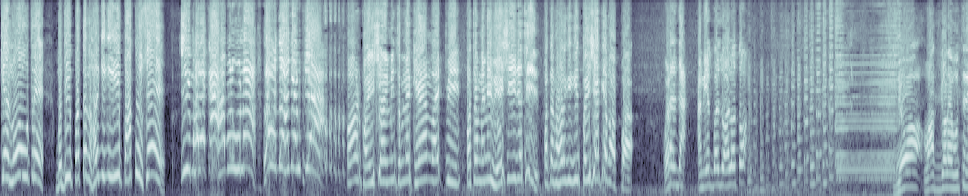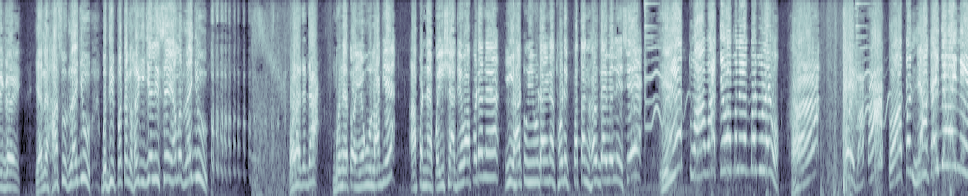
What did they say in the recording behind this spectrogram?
કે નો ઉતરે બધી પતંગ હળગી ગઈ ઈ પાકું છે. ઈ મારે કા સાંભળવું ના? લાવો 10000 રૂપિયા. પણ પૈસા એમ તમને કેમ આપી? પતંગ એમ વેચી નથી. પતંગ હળગી ગઈ પૈસા કેમ આપવા? વરદા આમ એક બાજુ હાલો તો. જો વાત ગળે ઉતરી ગઈ. એને હાસુ જ લાગ્યું. બધી પતંગ હળગી ગયેલી છે એમ જ લાગ્યું. ભોળા દાદા મને તો એવું લાગે આપણને પૈસા દેવા પડે ને ઈ હાટુ ઈવડાઈને થોડીક પતંગ હળગાવેલી છે. હે? તું આ વાત કેવા મને એક બાજુ લાવ્યો? હા? ઓય બાપા! તો તો ન્યા કહી દેવાય ને.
